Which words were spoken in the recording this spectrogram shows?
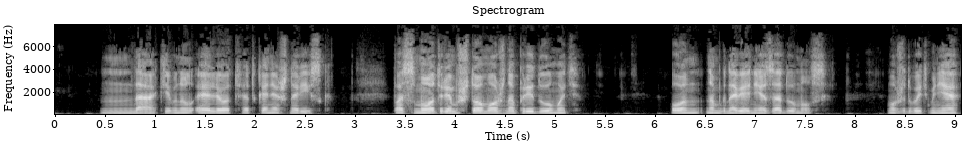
— Да, — кивнул Эллиот, — это, конечно, риск. Посмотрим, что можно придумать. Он на мгновение задумался. Может быть, мне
